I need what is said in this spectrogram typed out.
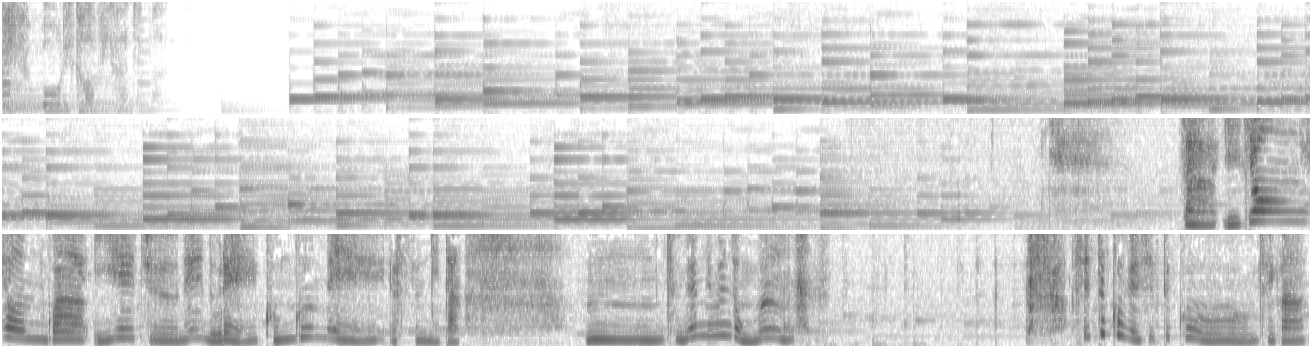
이혜준의 노래 궁금해 였습니다. 음, 종현님은 정말 시트콤이에요, 시트콤. 제가,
